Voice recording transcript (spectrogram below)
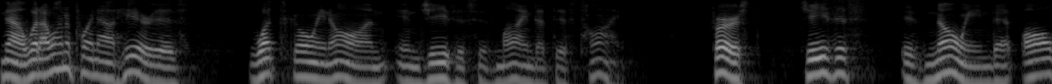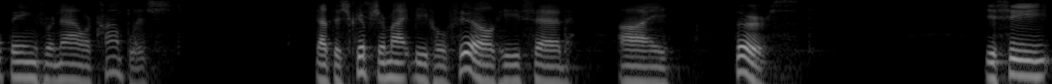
Now, what I want to point out here is what's going on in Jesus' mind at this time. First, Jesus is knowing that all things were now accomplished, that the scripture might be fulfilled, he said, I thirst. You see,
